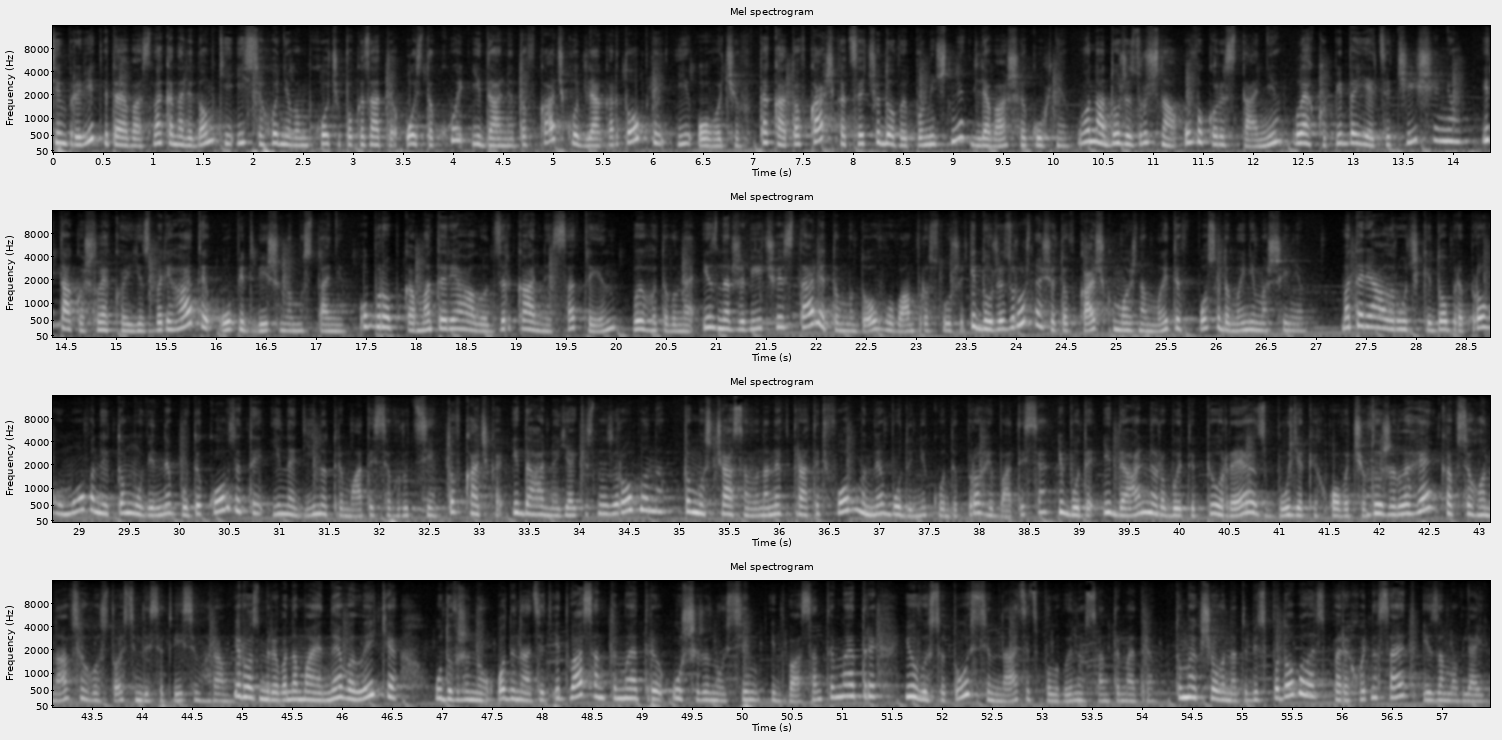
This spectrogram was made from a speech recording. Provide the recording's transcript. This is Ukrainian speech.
Всім привіт! Вітаю вас на каналі Домки. І сьогодні вам хочу показати ось таку ідеальну товкачку для картоплі і овочів. Така товкачка це чудовий помічник для вашої кухні. Вона дуже зручна у використанні, легко піддається чищенню і також легко її зберігати у підвішеному стані. Обробка матеріалу дзеркальний сатин виготовлена із нержавіючої сталі, тому довго вам прослужить. І дуже зручно, що товкачку можна мити в посудомийній машині. Матеріал ручки добре прогумований, тому він не буде ковзати і надійно триматися в руці. Товкачка ідеально якісно зроблена, тому з часом вона не втратить форму, не буде нікуди прогибатися і буде ідеально робити пюре з будь-яких овочів. Дуже легенька, всього-навсього 178 грам. І розміри вона має невеликі, у довжину 11,2 см, у ширину 7,2 см і у висоту 17,5 см. Тому, якщо вона тобі сподобалась, переходь на сайт і замовляй. Mobley.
